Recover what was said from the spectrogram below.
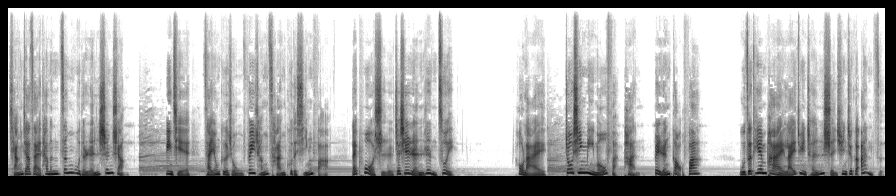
强加在他们憎恶的人身上，并且采用各种非常残酷的刑罚来迫使这些人认罪。后来，周兴密谋反叛，被人告发，武则天派来俊臣审讯这个案子。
